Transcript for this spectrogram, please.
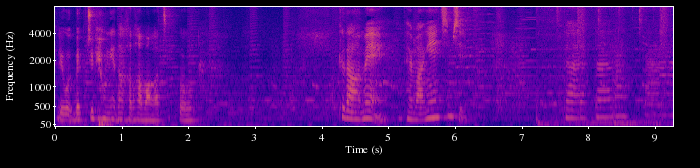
그리고 맥주병에다가 담아가지고 그 다음에 대망의 침실 따라따라따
